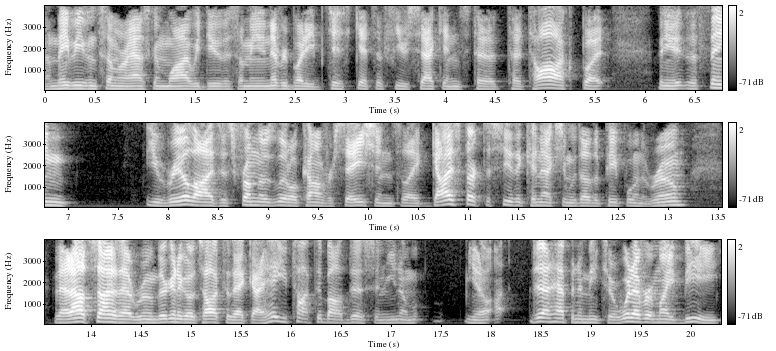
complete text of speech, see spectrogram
uh, maybe even some are asking why we do this. I mean, and everybody just gets a few seconds to to talk, but the the thing you realize is from those little conversations, like guys start to see the connection with other people in the room. That outside of that room, they're going to go talk to that guy. Hey, you talked about this, and you know, you know, that happened to me too, or whatever it might be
